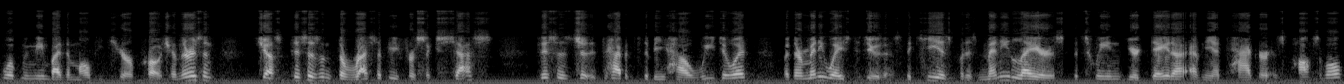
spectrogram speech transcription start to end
what we mean by the multi-tier approach. And there isn't just this isn't the recipe for success. This is just, happens to be how we do it. But there are many ways to do this. The key is put as many layers between your data and the attacker as possible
